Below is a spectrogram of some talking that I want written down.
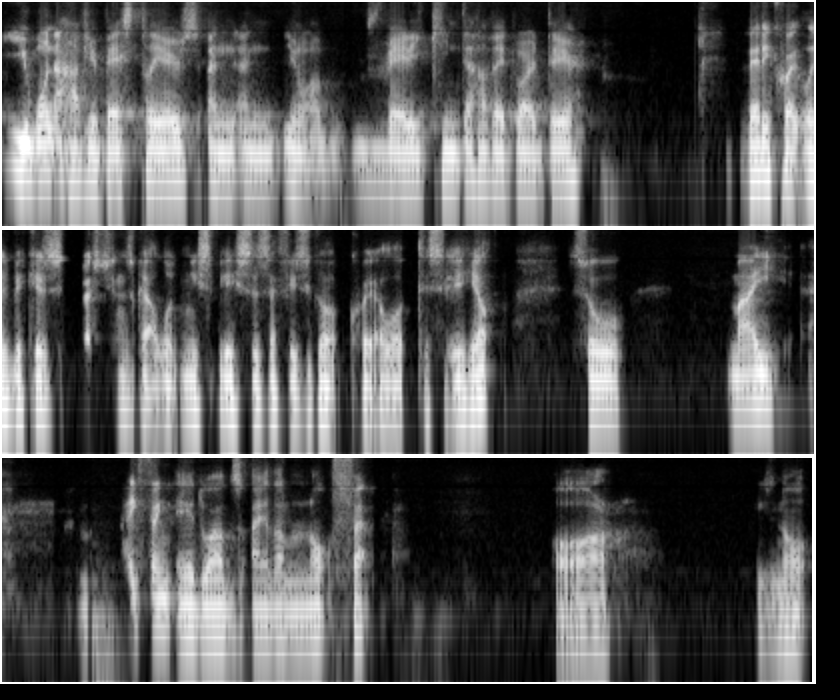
you want to have your best players and and you know I'm very keen to have Edouard there very quickly because Christian's got a look in his face as if he's got quite a lot to say here so my I think Edouard's either not fit or he's not,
